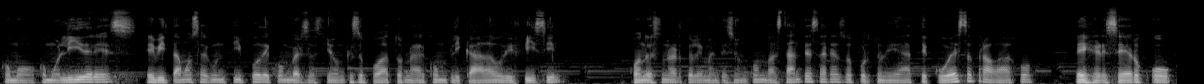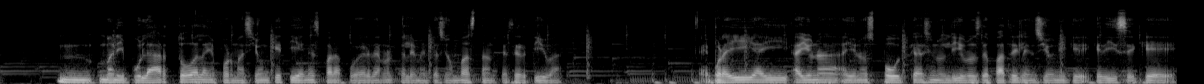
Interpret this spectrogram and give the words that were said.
como, líderes evitamos algún tipo de conversación que se pueda tornar complicada o difícil. Cuando es una retroalimentación con bastantes áreas de oportunidad, te cuesta trabajo ejercer o, mm, manipular toda la información que tienes para poder dar una retroalimentación bastante asertiva. Eh, por ahí hay, hay, una, hay unos podcasts y unos libros de Patrick Lencioni que, que dice que,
